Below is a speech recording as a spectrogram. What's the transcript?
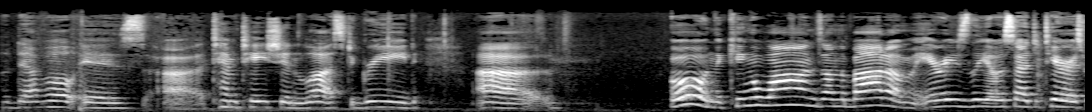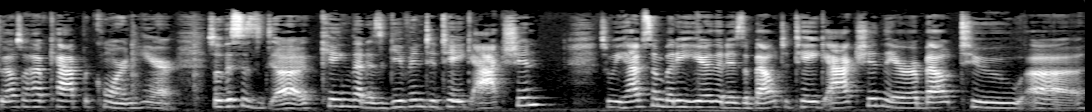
The devil is uh, temptation, lust, greed. Uh, Oh, and the King of Wands on the bottom. Aries, Leo, Sagittarius. We also have Capricorn here. So this is a king that is given to take action. So we have somebody here that is about to take action. They are about to uh,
